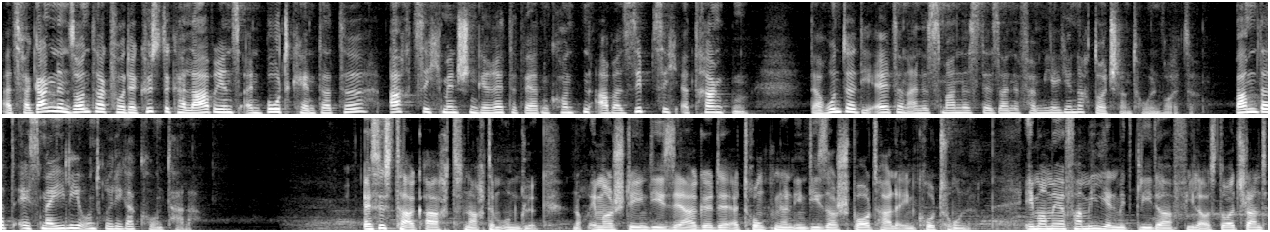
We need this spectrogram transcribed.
Als vergangenen Sonntag vor der Küste Kalabriens ein Boot kenterte, 80 Menschen gerettet werden konnten, aber 70 ertranken, darunter die Eltern eines Mannes, der seine Familie nach Deutschland holen wollte. Bamdat Ismaili und Rüdiger Kronthaler. Es ist Tag 8 nach dem Unglück. Noch immer stehen die Särge der Ertrunkenen in dieser Sporthalle in Crotone. Immer mehr Familienmitglieder, viele aus Deutschland,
